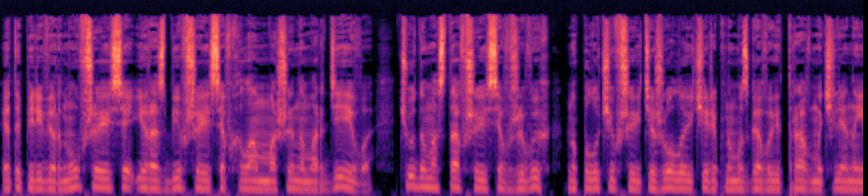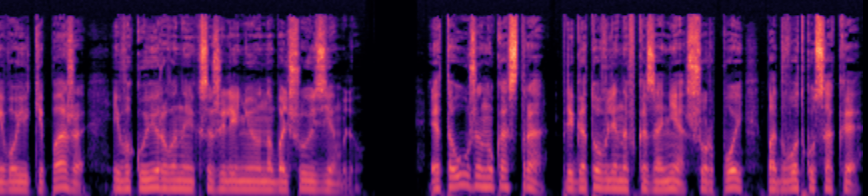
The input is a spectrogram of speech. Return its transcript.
Это перевернувшаяся и разбившаяся в хлам машина Мордеева, чудом оставшиеся в живых, но получившие тяжелые черепно-мозговые травмы члены его экипажа, эвакуированные, к сожалению, на Большую Землю. Это ужин у костра, приготовленный в казане шурпой под водку саке,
